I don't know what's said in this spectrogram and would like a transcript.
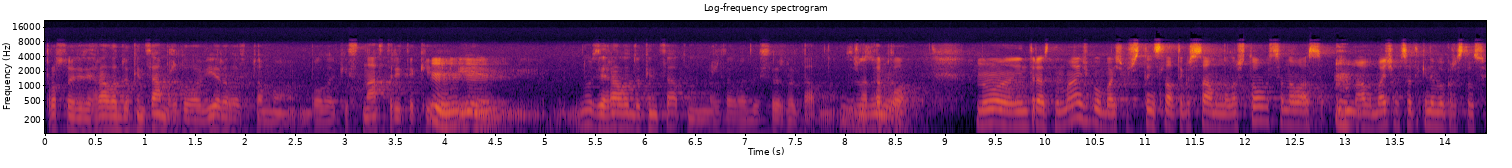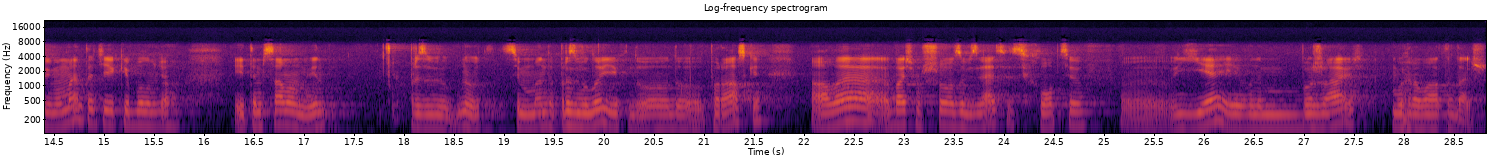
просто зіграли до кінця, можливо, вірили в тому, був якийсь настрій такий. Мгм, І ну, зіграли до кінця, тому можливо десь результат на, на табло. Ну, інтересний матч був. Бачимо, що Станіслав також сам налаштовувався на вас, але бачимо, все-таки не використав свої моменти, ті, які були в нього. І тим самим він призвів, ну, ці моменти призвели їх до, до поразки. Але бачимо, що завзятість хлопців е, є, і вони бажають вигравати далі.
